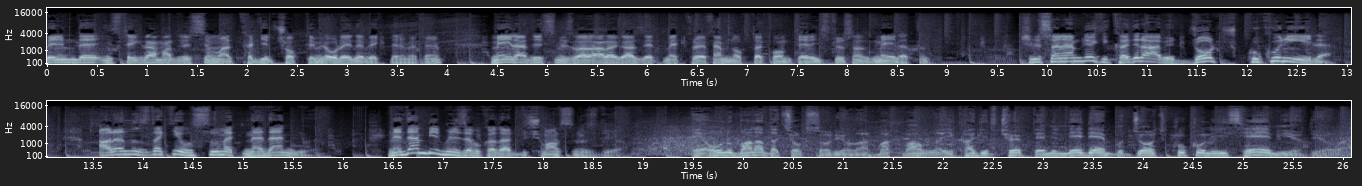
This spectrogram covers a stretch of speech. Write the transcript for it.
Benim de Instagram adresim var Kadir Çopdemir. Oraya da beklerim efendim. Mail adresimiz var aragaz.metrofm.com.tr İstiyorsanız mail atın. Şimdi Sanem diyor ki Kadir abi George Kukuni ile aranızdaki husumet neden diyor. Neden birbirinize bu kadar düşmansınız diyor. E onu bana da çok soruyorlar. Bak vallahi Kadir Çöptemir neden bu George Kukuni'yi sevmiyor diyorlar.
